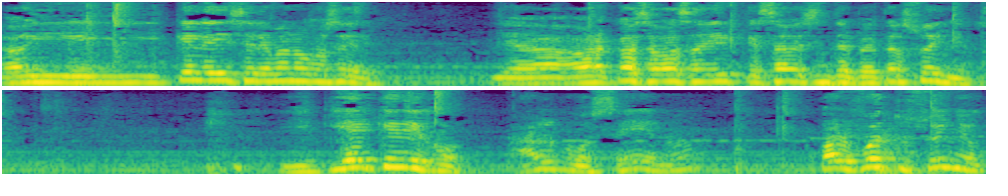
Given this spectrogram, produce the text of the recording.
Ah, ¿Y, qué le dice el hermano José? Y ahora casa vas a ir que sabes interpretar sueños. ¿Y él qué dijo? algo sé, ¿no? ¿Cuál fue tu sueño?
